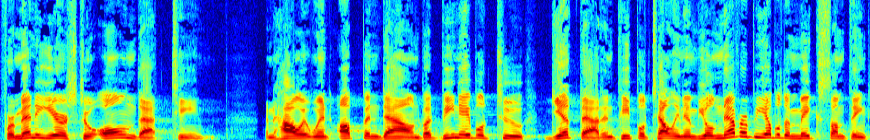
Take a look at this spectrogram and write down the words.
for many years to own that team and how it went up and down, but being able to get that and people telling him, you'll never be able to make something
